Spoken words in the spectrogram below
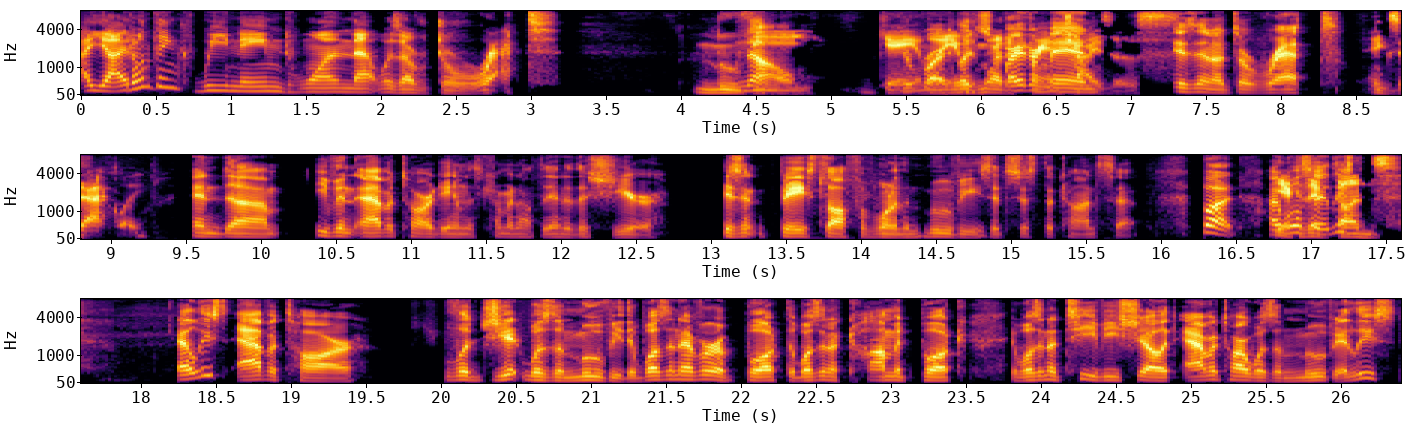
I yeah, I don't think we named one that was a direct movie game. you're Like right. it was Like more Spider-Man franchises. Isn't a direct exactly. and um even Avatar game that's coming out the end of this year isn't based off of one of the movies. It's just the concept. But I yeah, will say at least guns. at least Avatar legit was a movie. There wasn't ever a book. There wasn't a comic book. It wasn't a TV show. Like Avatar was a movie. At least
